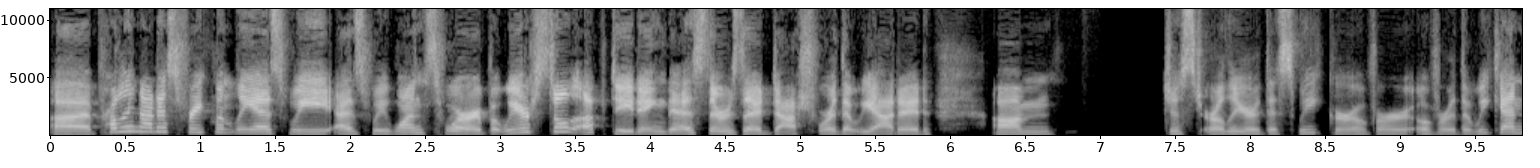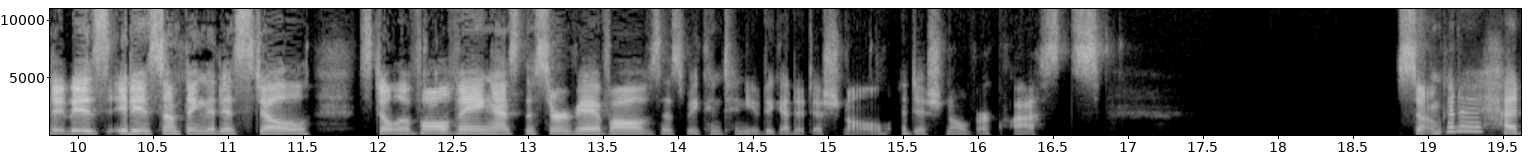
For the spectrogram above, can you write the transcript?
uh, probably not as frequently as we as we once were, but we are still updating this. There's a dashboard that we added um, just earlier this week or over over the weekend. It is it is something that is still still evolving as the survey evolves as we continue to get additional additional requests. So I'm going to head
